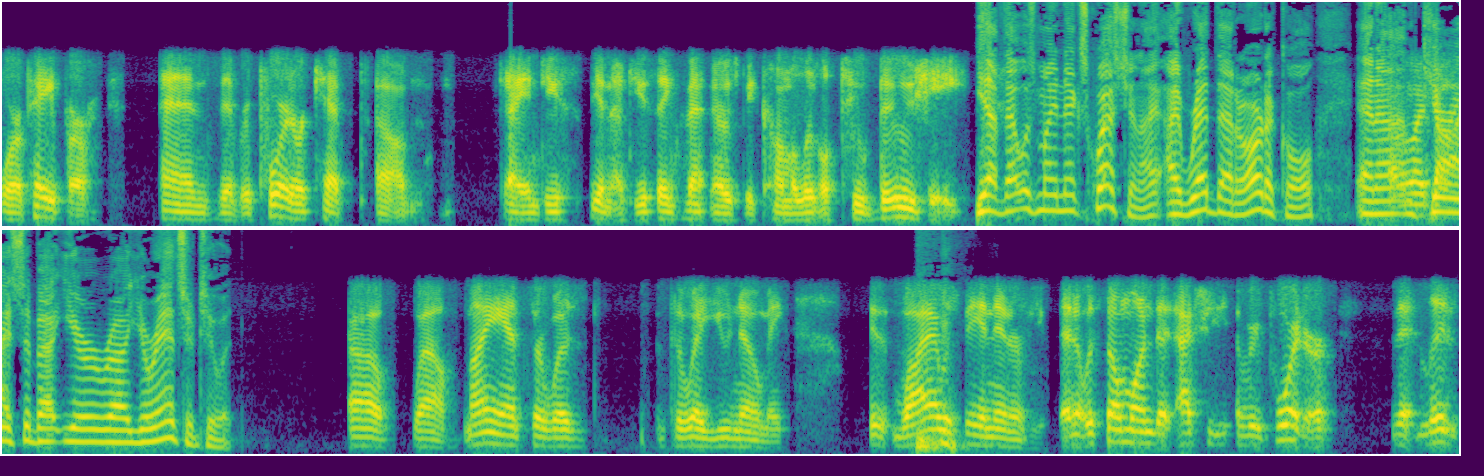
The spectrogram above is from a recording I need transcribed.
for a paper, and the reporter kept um, saying, "Do you, you know, do you think Ventnor has become a little too bougie?" Yeah, that was my next question. I, I read that article, and I'm oh curious God. about your uh, your answer to it. Oh, well, my answer was the way you know me. Why I was being interviewed. And it was someone that actually, a reporter that lives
